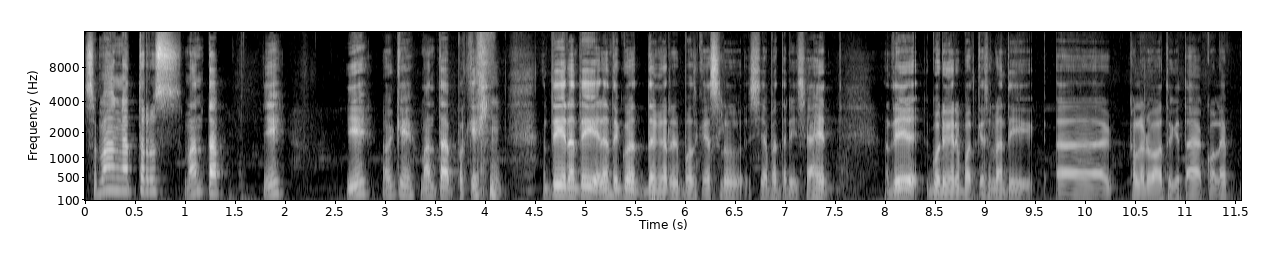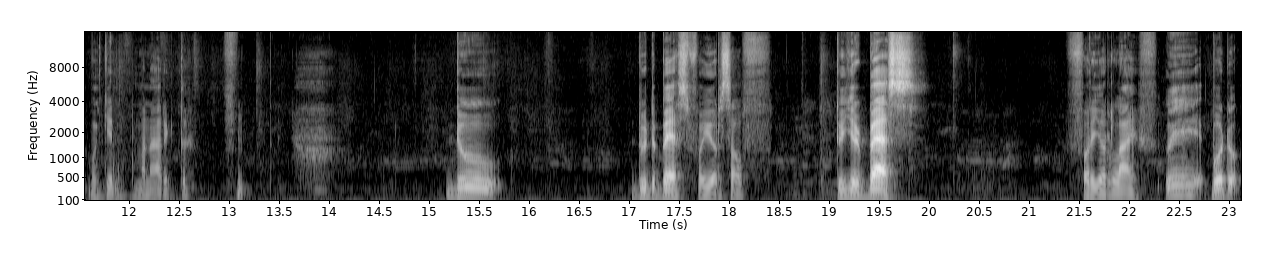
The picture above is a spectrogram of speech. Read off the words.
semangat terus, mantap. Iya, yeah, oke, okay, mantap. Oke. Okay. nanti nanti nanti gue dengerin podcast lu. Siapa tadi? Syahid. Nanti gue dengerin podcast lu nanti uh, kalau ada waktu kita collab mungkin menarik tuh. do do the best for yourself. Do your best for your life. Wih, bodoh.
